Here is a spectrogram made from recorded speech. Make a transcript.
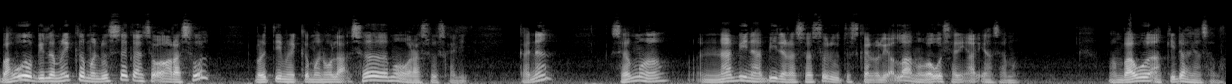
bahawa bila mereka mendustakan seorang rasul berarti mereka menolak semua rasul sekali. Kerana semua nabi-nabi dan rasul-rasul diutuskan oleh Allah membawa syariat yang sama. Membawa akidah yang sama.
